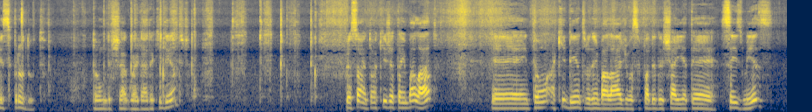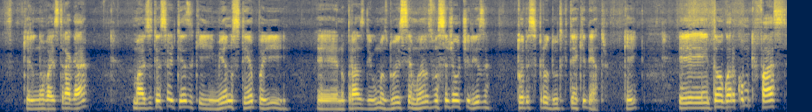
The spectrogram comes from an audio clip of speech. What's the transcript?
esse produto. Então vamos deixar guardado aqui dentro. Pessoal, então aqui já está embalado. É, então aqui dentro da embalagem você pode deixar aí até seis meses, que ele não vai estragar. Mas eu tenho certeza que em menos tempo aí, é, no prazo de umas duas semanas, você já utiliza todo esse produto que tem aqui dentro, ok? É, então agora como que faz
